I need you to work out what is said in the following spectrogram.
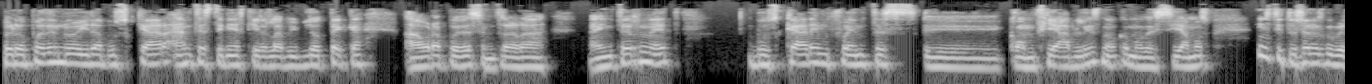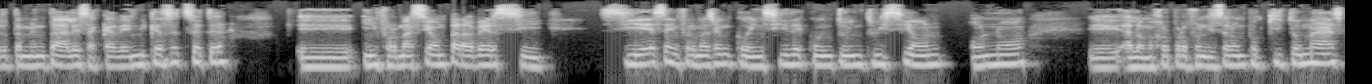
pero puede uno ir a buscar. Antes tenías que ir a la biblioteca, ahora puedes entrar a, a Internet buscar en fuentes eh, confiables, ¿no? Como decíamos, instituciones gubernamentales, académicas, etcétera, información para ver si si esa información coincide con tu intuición o no, a lo mejor profundizar un poquito más,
